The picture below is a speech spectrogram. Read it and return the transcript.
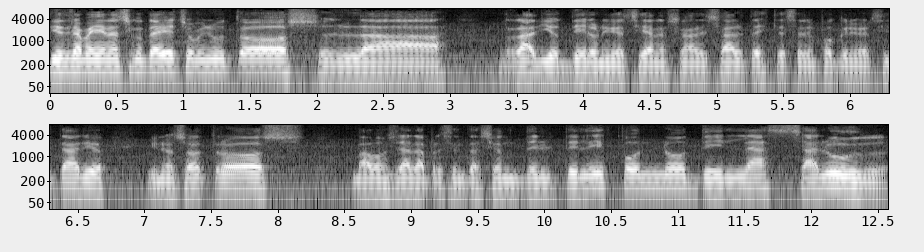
10 de la mañana, 58 minutos, la radio de la Universidad Nacional de Salta, este es el enfoque universitario y nosotros vamos ya a la presentación del teléfono de la salud,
